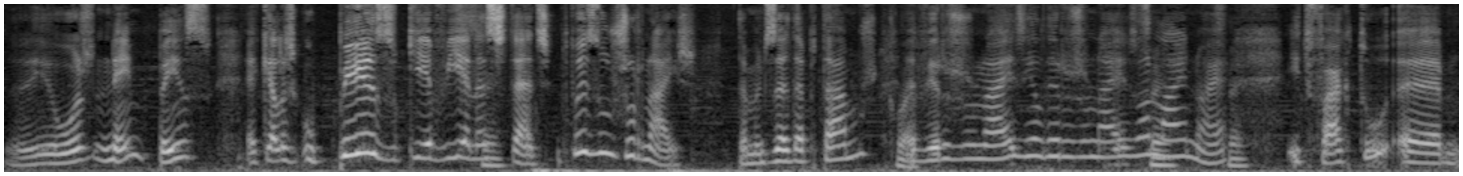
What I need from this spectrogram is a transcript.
Eu hoje nem penso aquelas, o peso que havia nas estantes. Depois os jornais. Também nos adaptámos claro. a ver os jornais e a ler os jornais sim, online, não é? Sim. E de facto, hum,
